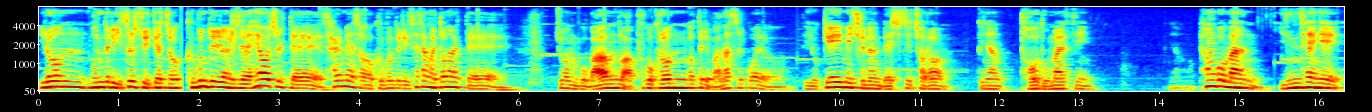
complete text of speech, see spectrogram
이런 분들이 있을 수 있겠죠. 그분들이랑 이제 헤어질 때 삶에서 그분들이 세상을 떠날 때 좀 뭐 마음도 아프고 그런 것들이 많았을 거예요. 이 게임이 주는 메시지처럼 그냥 더 노말 thing 그냥 뭐 평범한 인생의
